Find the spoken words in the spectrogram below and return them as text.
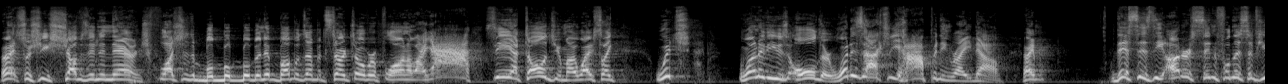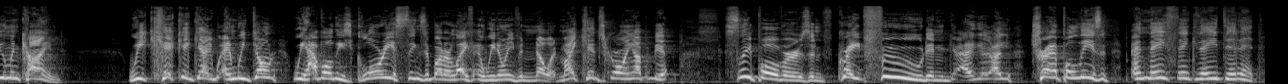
All right, so she shoves it in there and she flushes it, and it bubbles up and starts overflowing. I'm like, ah, see, I told you. My wife's like, which one of you is older? What is actually happening right now? All right? This is the utter sinfulness of humankind. We kick again, and we don't, we have all these glorious things about our life, and we don't even know it. My kids growing up, be sleepovers and great food and uh, uh, trampolines, and they think they did it.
